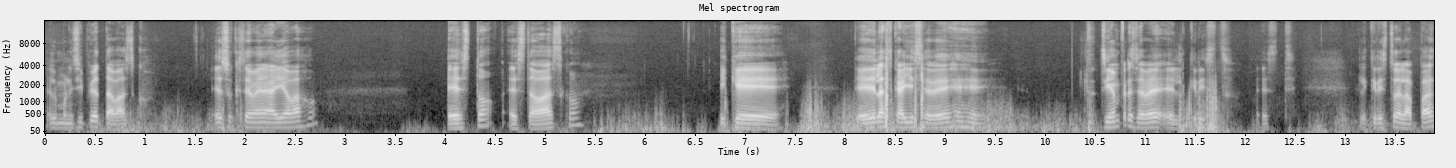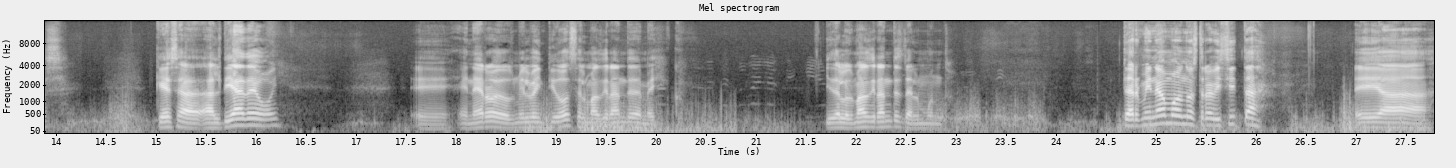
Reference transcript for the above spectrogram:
el municipio de Tabasco. Eso que se ve ahí abajo. Esto es Tabasco. Y que de ahí de las calles se ve. Siempre se ve el Cristo. Este. El Cristo de la Paz. Que es al día de hoy. Eh, enero de 2022. El más grande de México. Y de los más grandes del mundo. Terminamos nuestra visita. eh, a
